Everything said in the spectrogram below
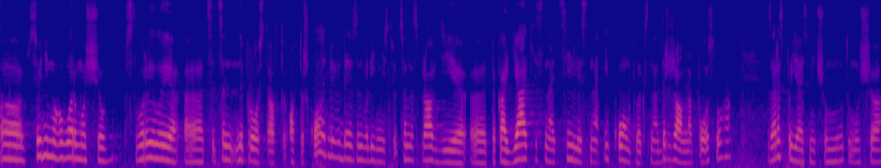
е, сьогодні ми говоримо, що створили е, це, це не просто авто, автошколи для людей з інвалідністю, це насправді е, така якісна, цілісна і комплексна державна послуга. Зараз поясню, чому, тому що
